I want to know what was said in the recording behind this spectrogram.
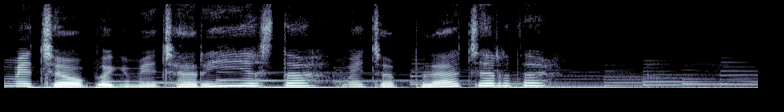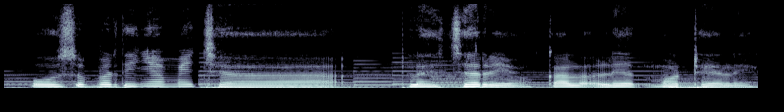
meja apa meja rias tah? Meja belajar tah? Oh, sepertinya meja belajar ya kalau lihat modelnya.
